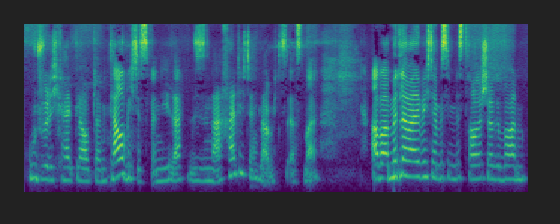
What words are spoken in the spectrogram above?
Gutwürdigkeit glaubt, dann glaube ich das. Wenn die sagt, sie sind nachhaltig, dann glaube ich das erstmal. Aber mittlerweile bin ich da ein bisschen misstrauischer geworden.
